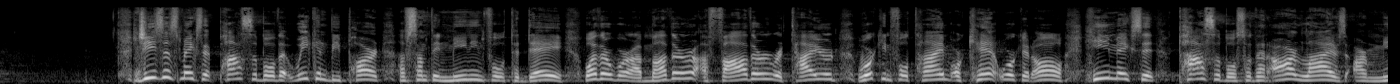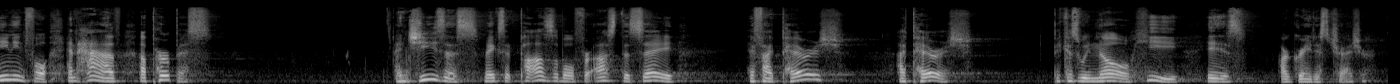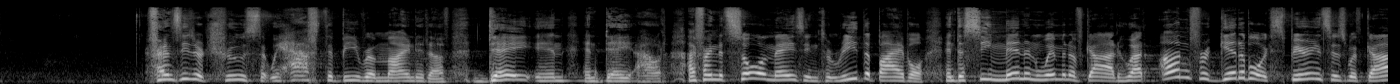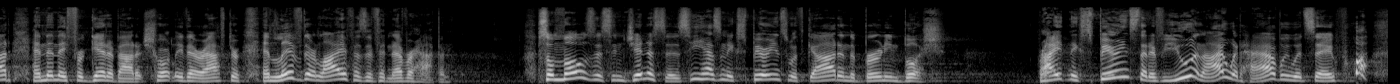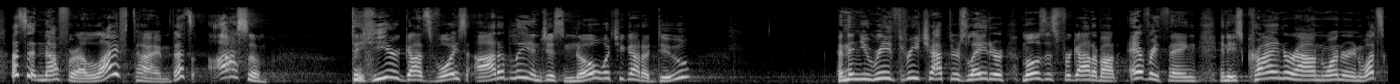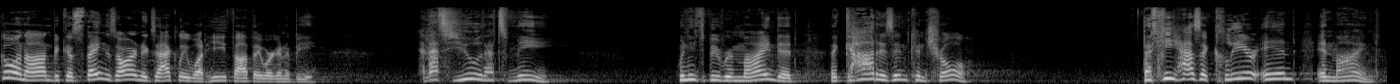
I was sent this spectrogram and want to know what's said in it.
Jesus makes it possible that we can be part of something meaningful today, whether we're a mother, a father, retired, working full time, or can't work at all. He makes it possible so that our lives are meaningful and have a purpose. And Jesus makes it possible for us to say, if I perish, I perish, because we know He is our greatest treasure. Friends, these are truths that we have to be reminded of day in and day out. I find it so amazing to read the Bible and to see men and women of God who had unforgettable experiences with God and then they forget about it shortly thereafter and live their life as if it never happened. So, Moses in Genesis, he has an experience with God in the burning bush right? An experience that if you and I would have, we would say, that's enough for a lifetime. That's awesome to hear God's voice audibly and just know what you got to do. And then you read three chapters later, Moses forgot about everything and he's crying around wondering what's going on because things aren't exactly what he thought they were going to be. And that's you, that's me. We need to be reminded that God is in control, that he has a clear end in mind.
